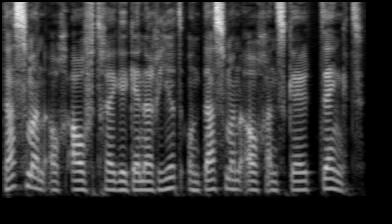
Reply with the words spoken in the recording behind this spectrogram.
dass man auch Aufträge generiert und dass man auch ans Geld denkt.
